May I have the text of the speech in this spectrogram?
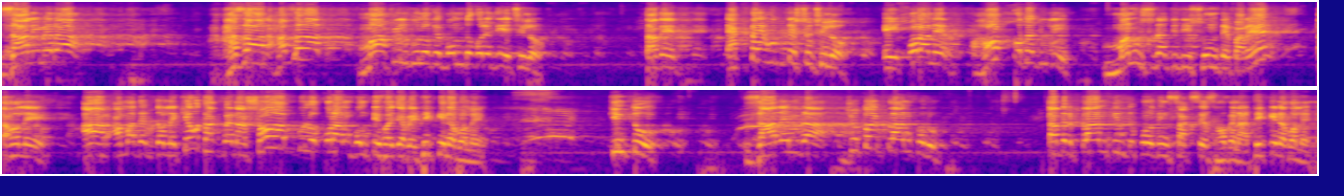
জালিমেরা হাজার হাজার মাহফিল গুলোকে বন্ধ করে দিয়েছিল। তাদের একটাই উদ্দেশ্য ছিল এই কোরআনের হক কথা যদি মানুষরা যদি শুনতে পারে, তাহলে আর আমাদের দলে কেউ থাকবে না, সবগুলো কোরআনপন্থী হয়ে যাবে, ঠিক কিনা বলে? কিন্তু জালেমরা যতই প্ল্যান করুক, তাদের প্ল্যান কিন্তু কোনোদিন সাকসেস হবে না, ঠিক কিনা বলেন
